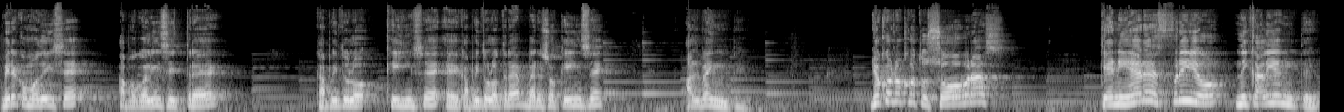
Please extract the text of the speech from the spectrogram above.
Mire cómo dice Apocalipsis 3, capítulo 15, eh, capítulo 3, verso 15 al 20. Yo conozco tus obras, que ni eres frío ni caliente.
